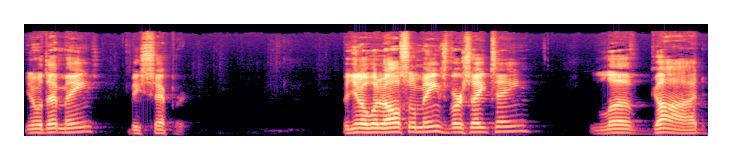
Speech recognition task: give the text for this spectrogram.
You know what that means? Be separate. But you know what it also means? Verse 18 love God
